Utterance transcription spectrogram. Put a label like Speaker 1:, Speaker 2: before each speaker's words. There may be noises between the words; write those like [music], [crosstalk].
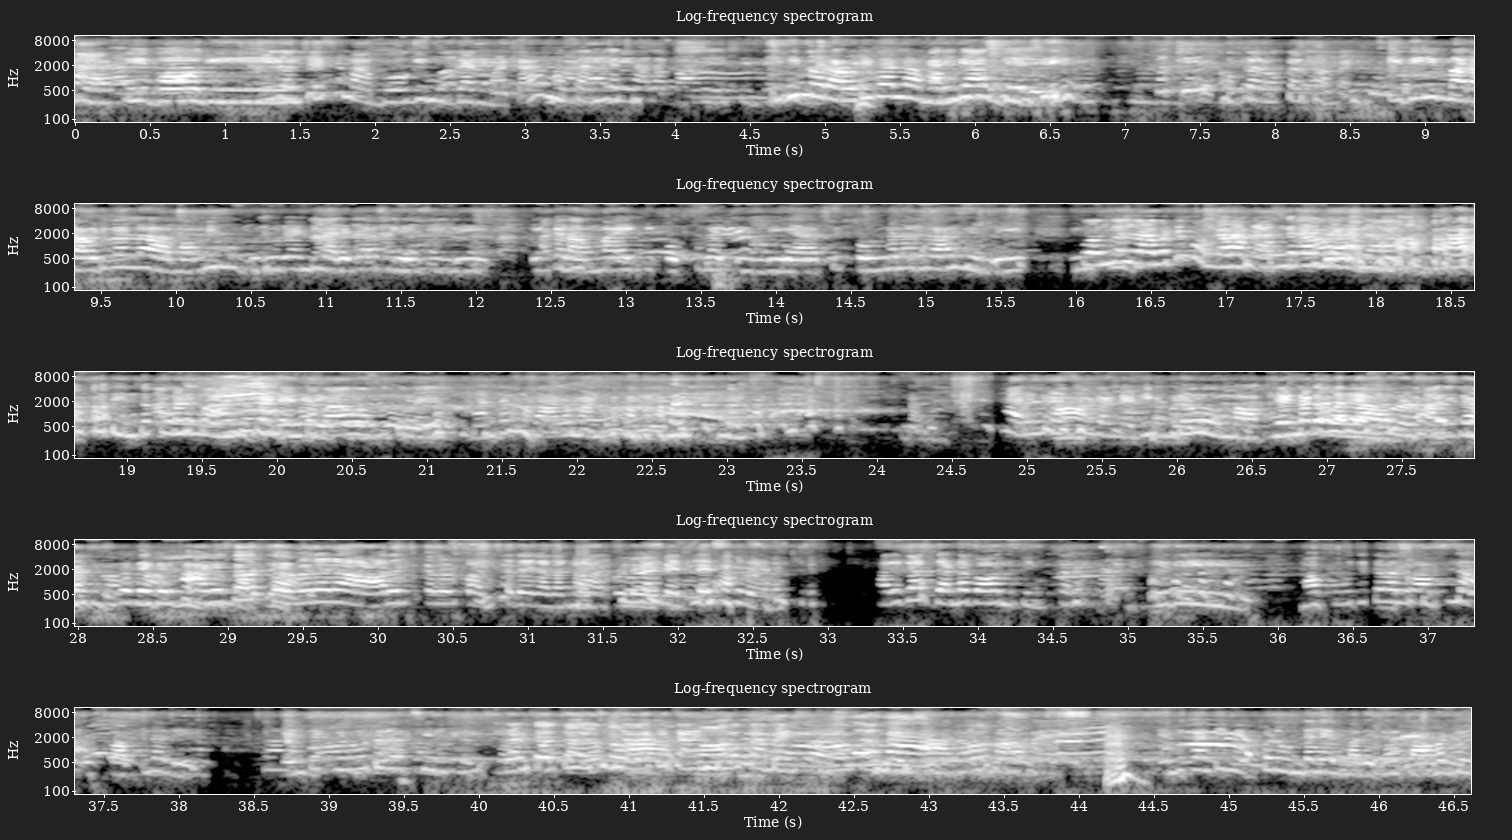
Speaker 1: Happy Bhogi
Speaker 2: ఇది వచ్చేసి మా భోగి ముగ్గు అనమాట మా సంధ్య చాలా బాగా వేసింది
Speaker 1: ఇది మా రౌడీ వాళ్ళ మమ్మీ చేసి ఇది మా రౌడీ వాళ్ళ మమ్మీ ముగ్గు చూడండి హరిదాస్ వేసింది. ఇక్కడ అమ్మాయికి కొప్పు కట్టింది పొంగల్ రాసింది.
Speaker 2: పొంగల్ కాబట్టి పొంగల్.
Speaker 1: కాకపోతే ఇంత పొంగల్
Speaker 2: ఎంత బాగా వండుతున్నాయో.
Speaker 1: మంటలు బాగా మండుతున్నాయి.
Speaker 2: హరిదాస్ చూడండి.
Speaker 1: ఇప్పుడు మా
Speaker 2: జెండా కలర్ వేసుకున్నాడు. హరిదాస్
Speaker 3: ఎవరైనా ఆరెంజ్ కలర్ పంచరే కదా
Speaker 2: చూడండి ఎట్లా వేసుకున్నాడు. హరిదాస్ దండ బాగుంది పింక్ కలర్
Speaker 1: ఇది మా పూజిత వాళ్ళ స్వప్న స్వప్నది. ఎంత క్యూట్గా వచ్చింది. ఎందుకంటే మేము ఎప్పుడు ఉండలేదు మా దగ్గర కాబట్టి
